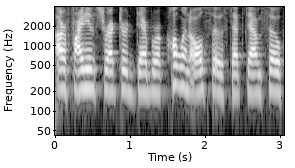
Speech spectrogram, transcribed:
Our finance director, Deborah Cullen, also stepped down. So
